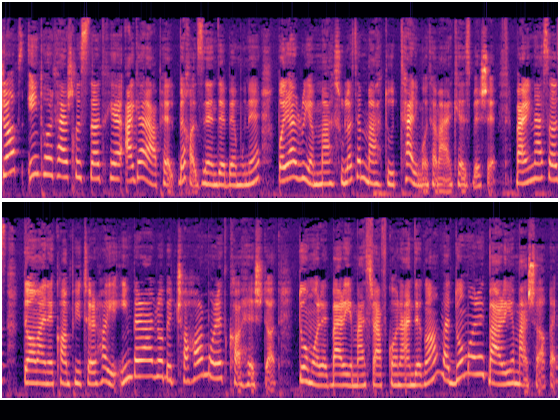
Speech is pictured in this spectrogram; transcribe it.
جابز اینطور تشخیص داد که اگر اپل بخواد زنده بمونه باید روی محصولات محدودتری متمرکز بشه. بر این اساس دامن کامپیوترهای این برند رو به چهار مورد کاهش داد. دو مورد برای مصرف کنندگان و دو مورد برای مشاغل.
